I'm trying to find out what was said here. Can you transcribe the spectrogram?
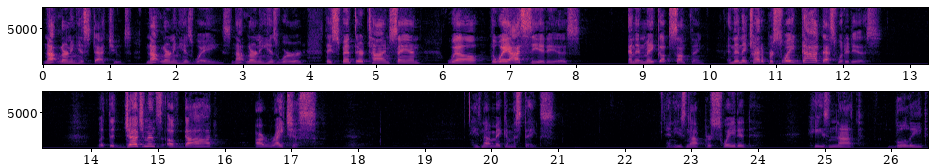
not learning his statutes, not learning his ways, not learning his word. They spent their time saying, well, the way I see it is, and then make up something and then they try to persuade God that's what it is. But the judgments of God are righteous. He's not making mistakes. And he's not persuaded. He's not bullied.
